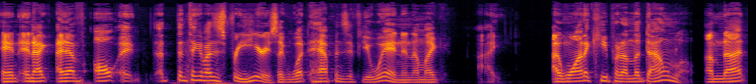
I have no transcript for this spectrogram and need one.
And and I and I've all I've been thinking about this for years. Like what happens if you win? And I'm like, I I want to keep it on the down low. I'm not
